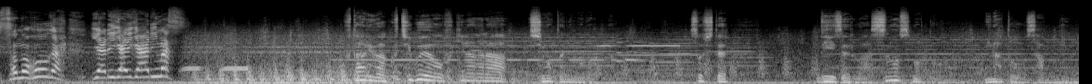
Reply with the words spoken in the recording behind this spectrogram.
その方がやりがいがあります。2人は口笛を吹きながら仕事に戻った。そしてディーゼルはすごすごと港を去っていた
